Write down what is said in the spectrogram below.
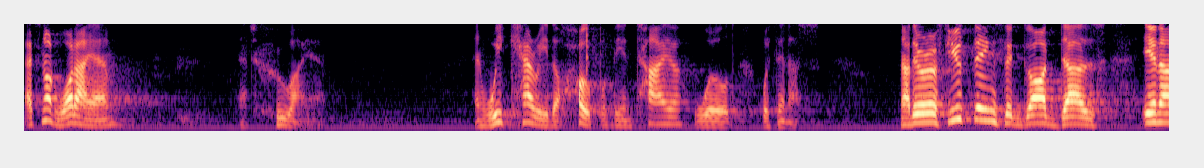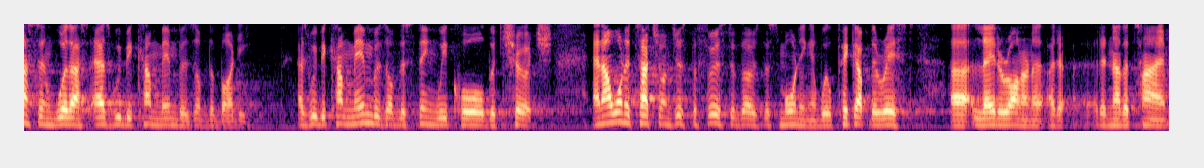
That's not what I am, that's who I am. And we carry the hope of the entire world within us. Now, there are a few things that God does in us and with us as we become members of the body, as we become members of this thing we call the church. And I want to touch on just the first of those this morning, and we'll pick up the rest uh, later on at, at another time.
